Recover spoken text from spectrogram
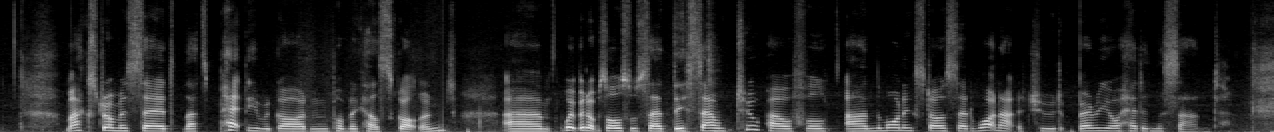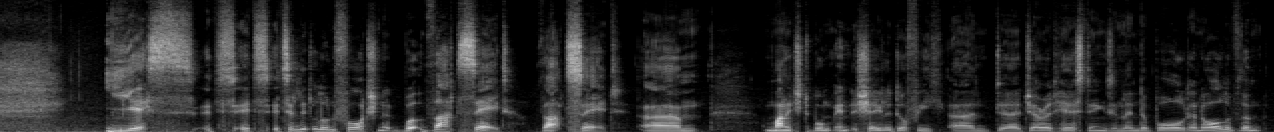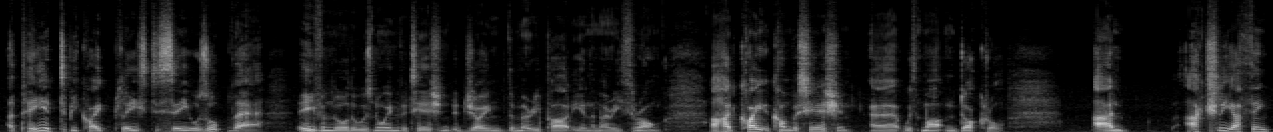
Max Drum has said that's petty regarding Public Health Scotland. Um, Whip It Up's also said they sound too powerful, and the Morning Star said, "What an attitude! Bury your head in the sand." Yes, it's it's it's a little unfortunate, but that said, that said, um, managed to bump into Sheila Duffy and uh, Gerard Hastings and Linda Bauld, and all of them appeared to be quite pleased to see us up there, even though there was no invitation to join the Merry Party and the Merry Throng. I had quite a conversation uh, with Martin Dockrell, and actually, I think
